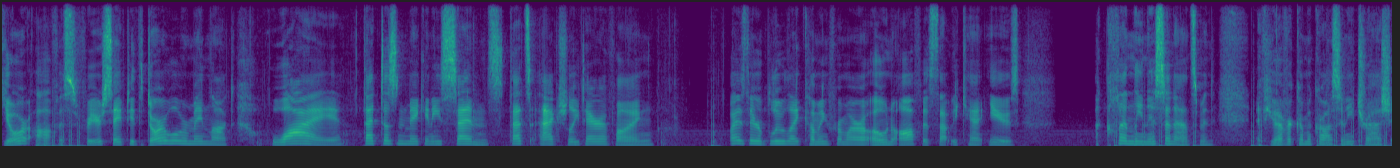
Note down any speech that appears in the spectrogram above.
your office. For your safety, the door will remain locked. Why? That doesn't make any sense. That's actually terrifying. Why is there a blue light coming from our own office that we can't use? A cleanliness announcement. If you ever come across any trash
